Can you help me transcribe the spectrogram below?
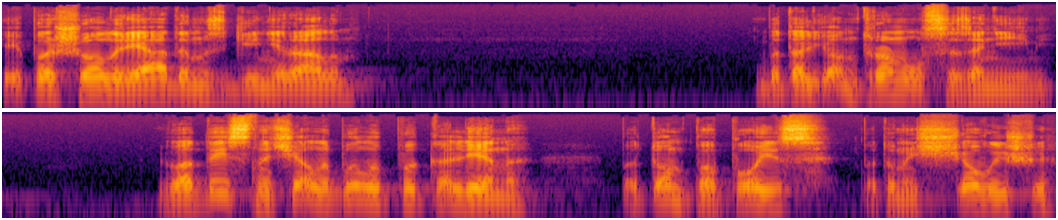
и пошел рядом с генералом. Батальон тронулся за ними. Воды сначала было по колено, потом по пояс, потом еще выше.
